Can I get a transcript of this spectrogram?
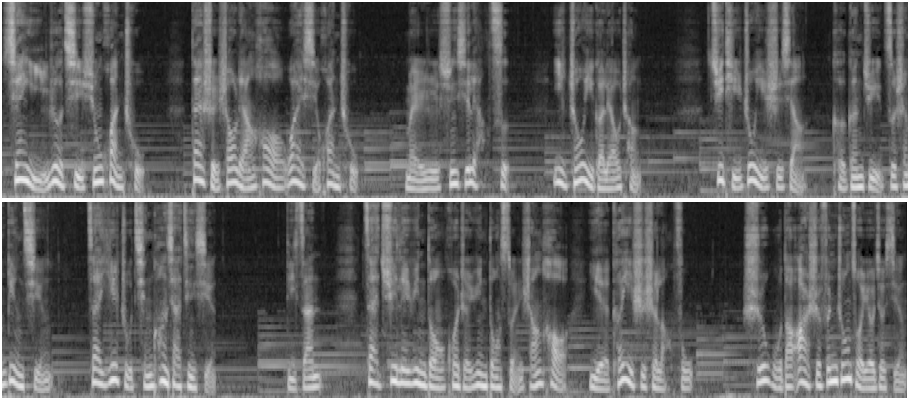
先以热气熏患处，待水稍凉后外洗患处。每日熏洗两次，一周一个疗程。具体注意事项。可根据自身病情，在医嘱情况下进行。第三，在剧烈运动或者运动损伤后，也可以试试冷敷，十五到二十分钟左右就行，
